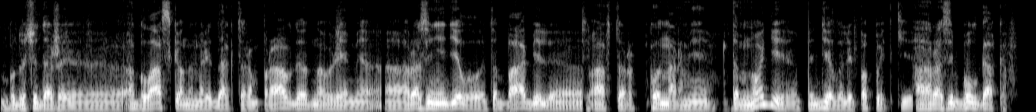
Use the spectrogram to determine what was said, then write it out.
будучи даже э, обласканным редактором «Правды» одно время. А разве не делал это Бабель, э, автор «Конармии»? Да многие делали попытки. А разве Булгаков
